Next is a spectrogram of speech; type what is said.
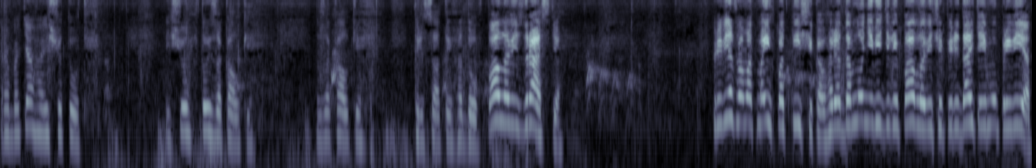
Работяга еще тот. Еще той закалки. Закалки 30-х годов. Павлович, здрасте. Привет вам от моих подписчиков. Говорят, давно не видели Павловича, передайте ему привет.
